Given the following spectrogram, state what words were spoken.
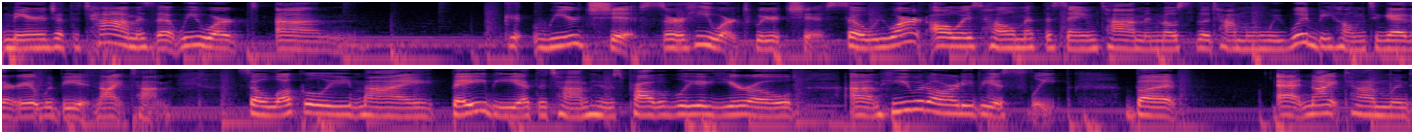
marriage at the time is that we worked um, weird shifts, or he worked weird shifts. So we weren't always home at the same time, and most of the time when we would be home together, it would be at nighttime. So luckily, my baby at the time, who was probably a year old, um, he would already be asleep. But at nighttime, when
